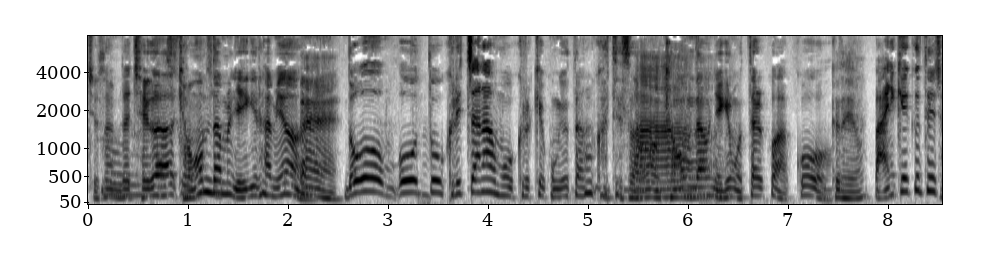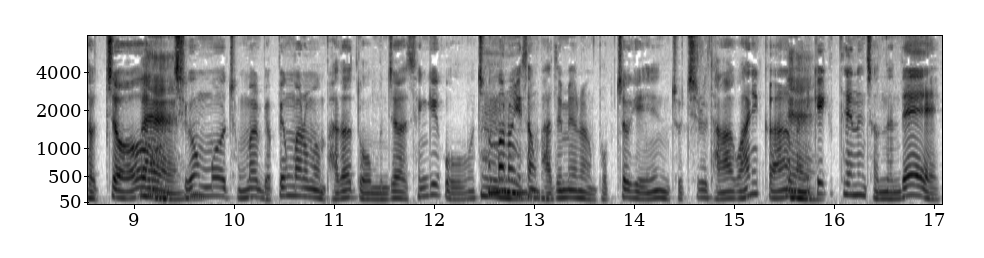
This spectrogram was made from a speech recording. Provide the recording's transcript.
죄송합니다. 어, 제가 경험담을 얘기를 하면 네. 너뭐 또 그랬잖아 뭐 그렇게 공격당할 것 같아서 아. 경험담은 얘기를 못 할 것 같고 그래요? 많이 깨끗해졌죠. 네. 지금 뭐 정말 몇 백만 원만 받아도 문제가 생기고 천만 원 음. 이상 받으면은 법적인 조치를 당하고 하니까 네. 많이 깨끗해는 졌는데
